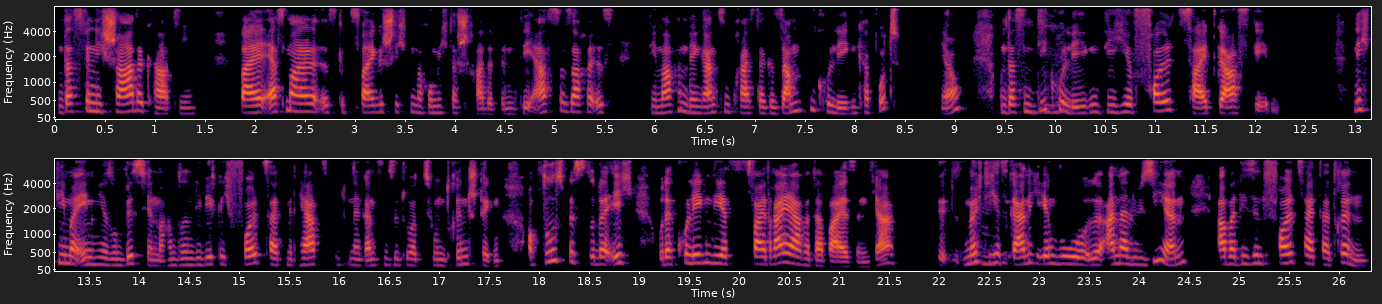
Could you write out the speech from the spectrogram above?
Und das finde ich schade, Kati. Weil erstmal, es gibt zwei Geschichten, warum ich das schade finde. Die erste Sache ist, die machen den ganzen Preis der gesamten Kollegen kaputt. Ja. Und das sind die mhm. Kollegen, die hier Vollzeit Gas geben. Nicht die mal eben hier so ein bisschen machen, sondern die wirklich Vollzeit mit Herzblut in der ganzen Situation drinstecken. Ob du es bist oder ich oder Kollegen, die jetzt zwei, drei Jahre dabei sind, ja, möchte ich jetzt gar nicht irgendwo äh, analysieren, aber die sind Vollzeit da drin.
